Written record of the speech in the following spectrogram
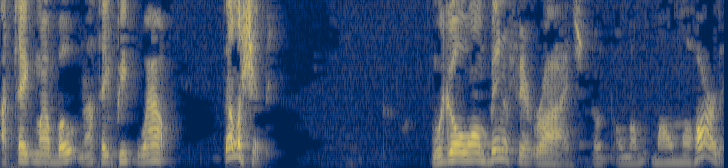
I take my boat and I take people out fellowshipping. We go on benefit rides on my, on my Harley.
